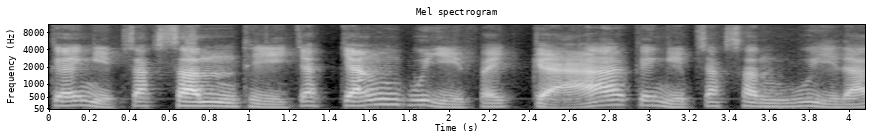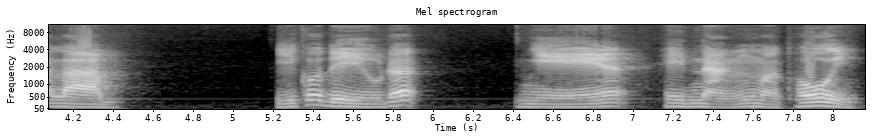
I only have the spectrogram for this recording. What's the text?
cái nghiệp sát sanh thì chắc chắn quý vị phải trả cái nghiệp sát sanh quý vị đã làm. Chỉ có điều đó nhẹ hay nặng mà thôi.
